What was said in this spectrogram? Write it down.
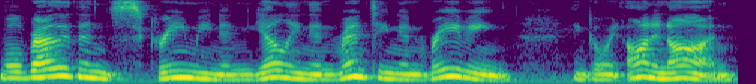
Well, rather than screaming and yelling and ranting and raving and going on and on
